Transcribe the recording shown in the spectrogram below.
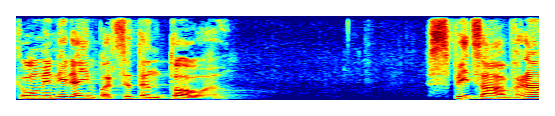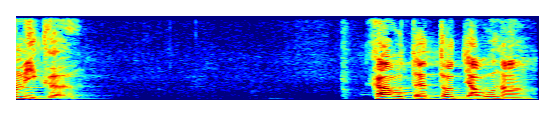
că omenirea e împărțită în două, spița avramică caută totdeauna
